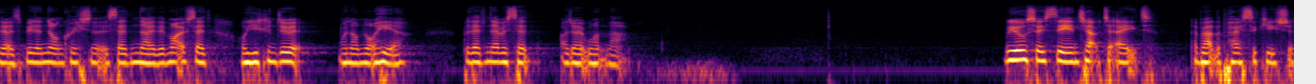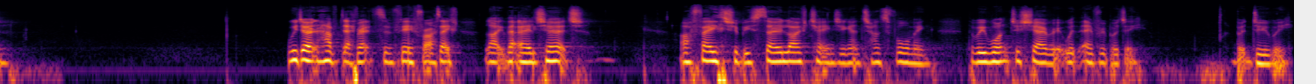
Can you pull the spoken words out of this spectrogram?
There's been a non Christian that has said no. They might have said, Oh, you can do it when I'm not here. But they've never said, I don't want that. We also see in chapter 8 about the persecution. We don't have death threats and fear for our safety like the early church. Our faith should be so life changing and transforming that we want to share it with everybody. But do we?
